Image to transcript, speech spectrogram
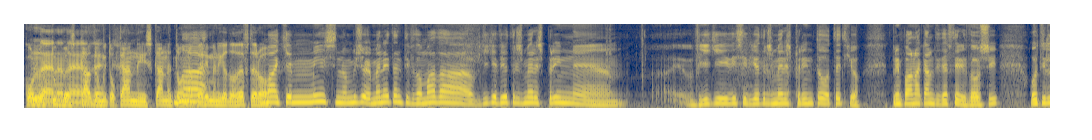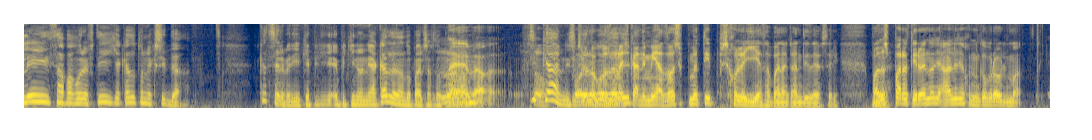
κολοτούμπε, Ναι, ναι, ναι, κάτω ναι. μη το κάνεις, κάνε το Μα- να περίμενε για το δεύτερο. Μα και εμείς, νομίζω, εμένα ήταν τη βδομάδα, βγήκε δύο-τρεις μέρες πριν ε, βγήκε η είδηση δύο-τρεις μέρες πριν το τέτοιο. Πριν πάω να κάνω τη δεύτερη δόση, ότι λέει θα απαγορευτεί για κάτω των 60. Κάτσε ρε παιδιά, και επι- επικοινωνιακά δηλαδή να το πάρεις αυτό το Ναι, πράγμα. βα- Τι αυτό. κάνεις, Με ξέρω Όλο τον εγώ, κόσμο να δηλαδή- έχει κάνει μία δόση, με τι ψυχολογία θα πάει να κάνει τη δεύτερη. Πάντως Ναι. παρατηρώ ένα άλλο διαχρονικό πρόβλημα. Ε,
